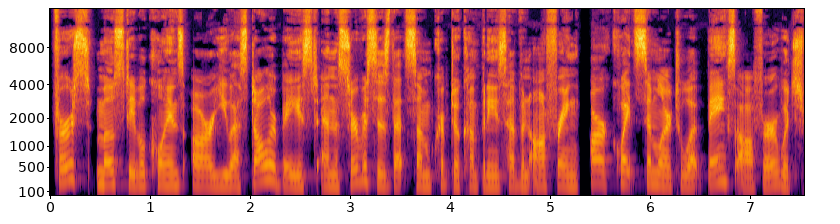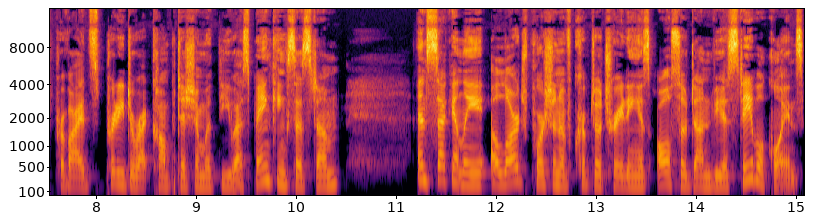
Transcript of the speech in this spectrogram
First, most stablecoins are US dollar based, and the services that some crypto companies have been offering are quite similar to what banks offer, which provides pretty direct competition with the US banking system. And secondly, a large portion of crypto trading is also done via stablecoins,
